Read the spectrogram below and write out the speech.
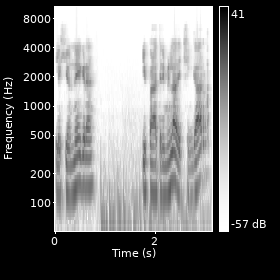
Legión Negra. Y para terminar de chingar,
